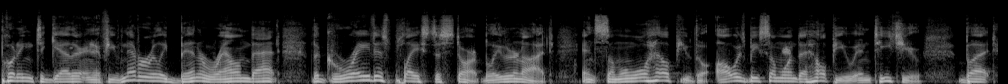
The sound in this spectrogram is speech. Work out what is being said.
putting together, and if you've never really been around that, the greatest place to start, believe it or not, and someone will help you. There'll always be someone to help you and teach you, but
